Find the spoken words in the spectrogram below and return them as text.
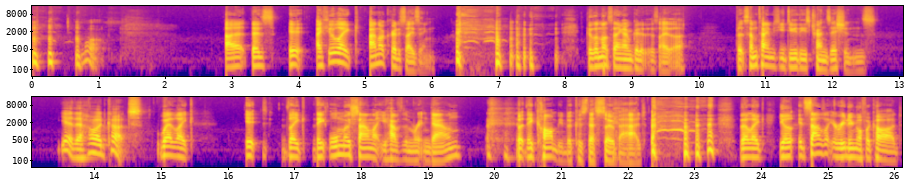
what? Uh, there's it. I feel like I'm not criticizing because I'm not saying I'm good at this either. But sometimes you do these transitions Yeah, they're hard cuts. where like it like they almost sound like you have them written down, but they can't be because they're so bad. they're like you it sounds like you're reading off a card,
